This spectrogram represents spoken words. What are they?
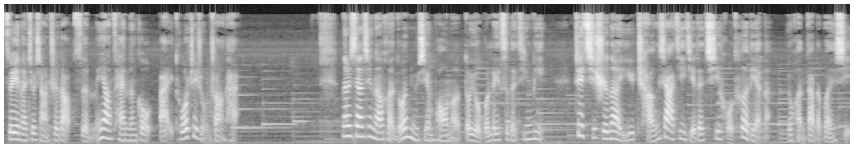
所以呢，就想知道怎么样才能够摆脱这种状态。那么，相信呢，很多女性朋友呢都有过类似的经历。这其实呢，与长夏季节的气候特点呢有很大的关系。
